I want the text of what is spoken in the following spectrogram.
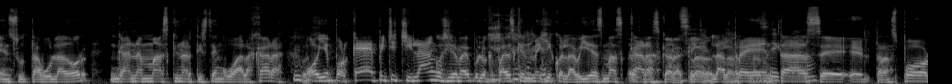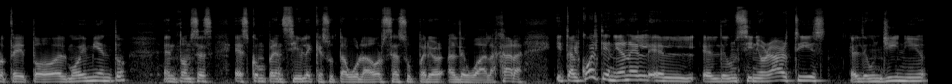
en su tabulador gana más que un artista en Guadalajara. Oye, ¿por qué? Pinche chilango. Si lo que pasa es que en México la vida es más cara. más cara, Sí. claro. Las claro, claro. rentas, Sí, claro. eh, el transporte y todo el movimiento. Entonces es comprensible que su tabulador sea superior al de Guadalajara. Y tal cual tenían el, el- el de un senior artist, el de un junior,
